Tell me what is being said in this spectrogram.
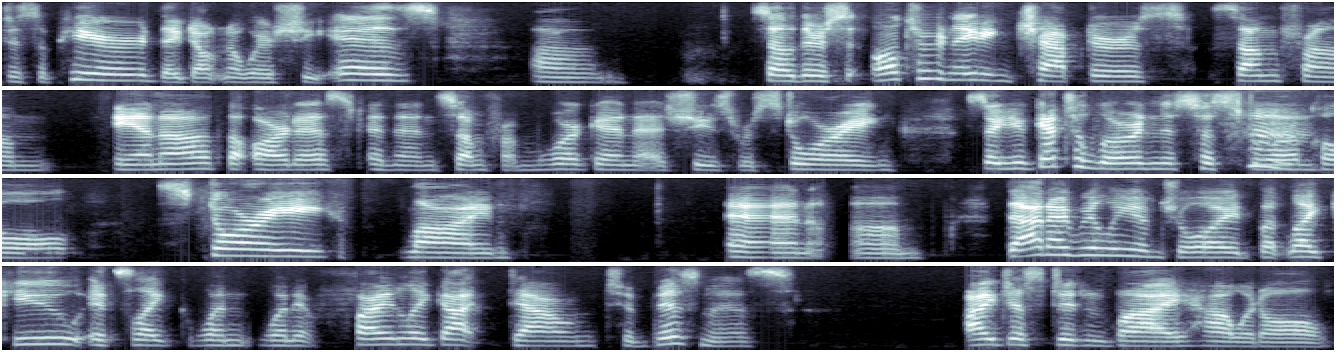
disappeared. They don't know where she is. Um, so there's alternating chapters, some from Anna, the artist, and then some from Morgan as she's restoring. So you get to learn this historical storyline. And um, that I really enjoyed. But like you, it's like when when it finally got down to business, I just didn't buy how it all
